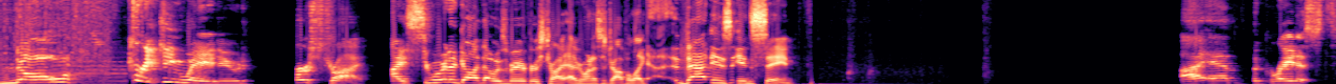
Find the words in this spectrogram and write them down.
No freaking way, dude. First try. I swear to God, that was very first try. Everyone has to drop a like. That is insane. I am the greatest.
